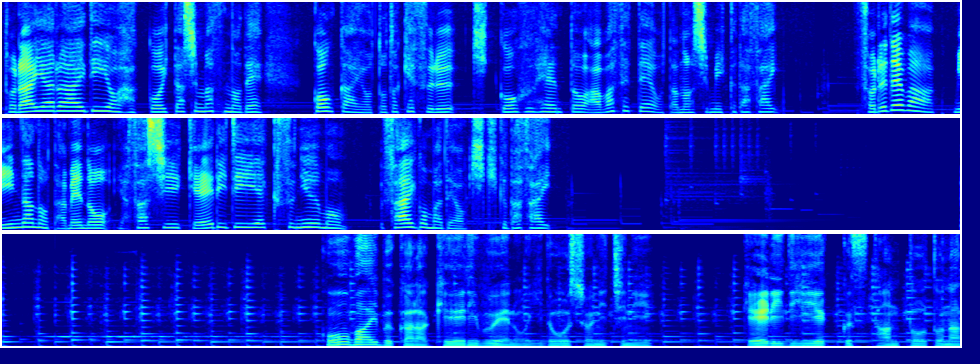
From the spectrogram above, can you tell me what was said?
トライアル ID を発行いたしますので今回お届けするキックオフ編と合わせてお楽しみください。それではみんなのための優しい経理 DX 入門最後までお聞きください。購買部から経理部への移動初日に経理 DX 担当となっ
